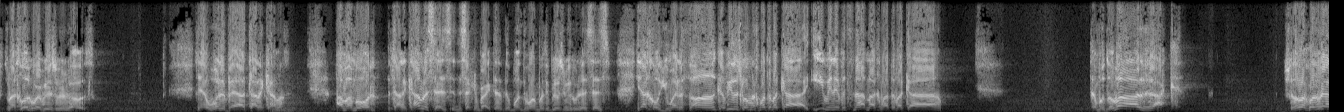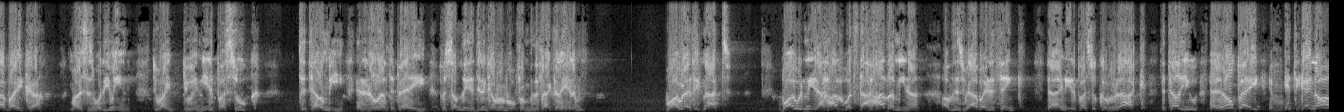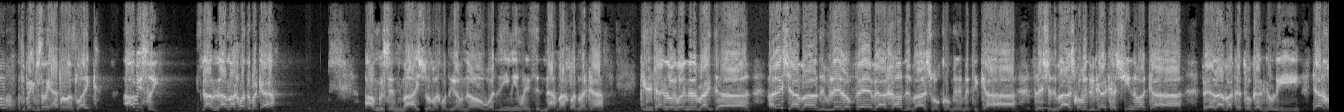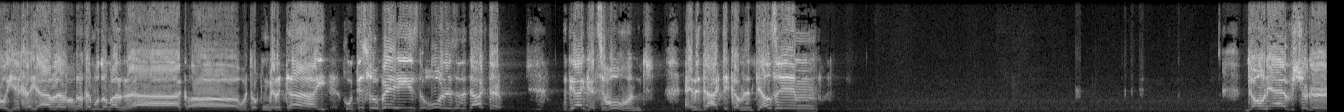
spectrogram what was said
So Machlok where Rabbi Yehuda holds. Now what about Tanakama? Amamor, Tanakama says in the second bracket, the one, the one with the Yosef Yehuda says, Yachol, you might have thought, even if it's not Machmat Makah. Talmud Omar, Rak. Shalom Machmat Makah, Baika. Mara says, what do you mean? Do I, do I need a Pasuk to tell me that I don't have to pay for something that didn't come from, from the fact that I hit him? Why would I think not? Why would I need a Hav? What's the Havamina of this rabbi to think that I need a pasuk of rak to tell you that I don't pay if I hit the guy no to pay for something happened on his leg? Obviously, it's not not machmat. I'm going to say, "My shalom machmat No, what did he mean when he said not machmat? כי ניתן לו לבוא לברייתא, הרי שעבר דבלי רופא ואכל דבש או כל מיני מתיקה, לפני שדבש כל מתיקה קשין ומכה, ואליו מכתו גלגולי, יכול יהיה חייב לעבוד עמוד אומר רק, oh, we're talking about a guy who disobeys the orders of the doctor. The guy gets a wound, and the doctor comes and tells him, don't have sugar.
